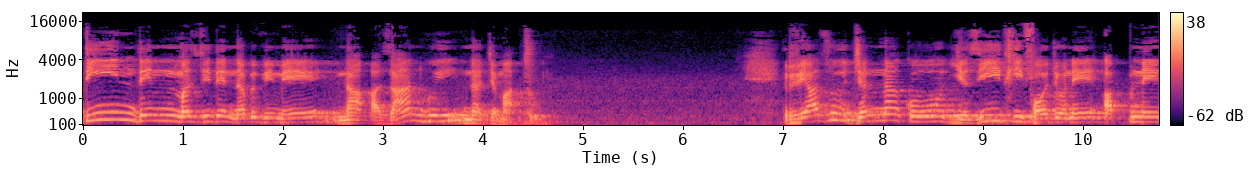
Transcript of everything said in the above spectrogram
تین دن مسجد نبوی میں نہ اذان ہوئی، نہ جماعت ہوئی۔ ریاض الجنہ کو یزید کی فوجوں نے اپنے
